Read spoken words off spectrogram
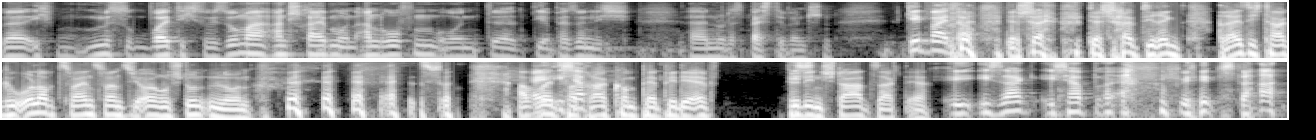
äh, ich müß, wollte dich sowieso mal anschreiben und anrufen und äh, dir persönlich äh, nur das Beste wünschen. Geht weiter. Der, schrei der schreibt direkt 30 Tage Urlaub, 22 Euro Stundenlohn. Das ist schon- Arbeitsvertrag kommt per PDF für Ich- den Staat, sagt er. Ich, ich sag, ich habe für den Start.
